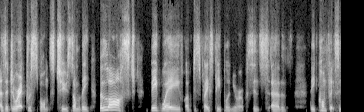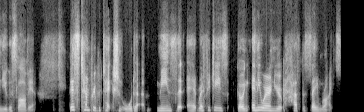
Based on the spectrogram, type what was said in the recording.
as a direct response to some of the, the last big wave of displaced people in Europe since uh, the, the conflicts in Yugoslavia. This temporary protection order means that uh, refugees going anywhere in Europe have the same rights,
